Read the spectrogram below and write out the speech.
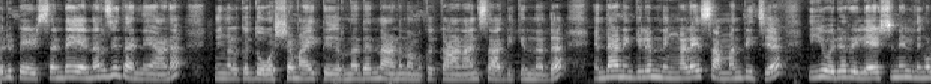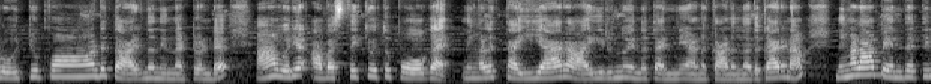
ഒരു പേഴ്സന്റെ എനർജി തന്നെയാണ് നിങ്ങൾക്ക് ദോഷമായി തീർന്നതെന്നാണ് നമുക്ക് കാണാൻ സാധിക്കുന്നത്. എന്താണെങ്കിലും നിങ്ങളെ സംബന്ധിച്ച് ഈ ഒരു റിലേഷനിൽ നിങ്ങൾ ഒരുപാട് താഴ്ന്നു നിന്നിട്ടുണ്ട്. ആ ഒരു അവസ്ഥയ്ക്കൊത്ത് പോകാൻ നിങ്ങൾ തയ്യാറായിരുന്നു എന്ന് തന്നെയാണ് കാണുന്നത്. കാരണം നിങ്ങൾ ആ ബന്ധത്തിൽ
